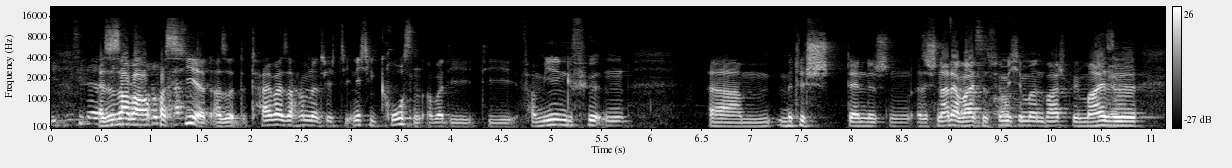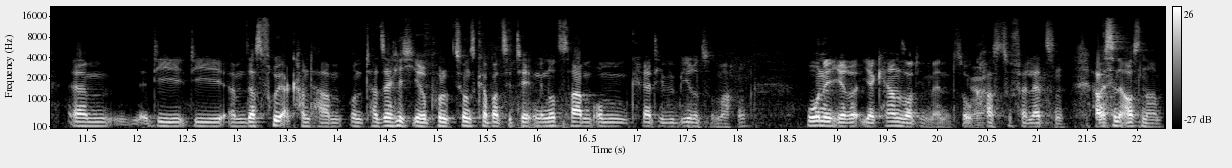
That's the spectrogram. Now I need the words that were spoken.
Wie, wie viele, es ist aber auch passiert. Also teilweise haben natürlich die, nicht die großen, aber die, die familiengeführten ähm, mittelständischen, also Schneiderweiß ist für mich immer ein Beispiel, Meisel, ja. ähm, die, die ähm, das früh erkannt haben und tatsächlich ihre Produktionskapazitäten genutzt haben, um kreative Biere zu machen ohne ihre, ihr Kernsortiment so ja. krass zu verletzen. Aber es sind Ausnahmen.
